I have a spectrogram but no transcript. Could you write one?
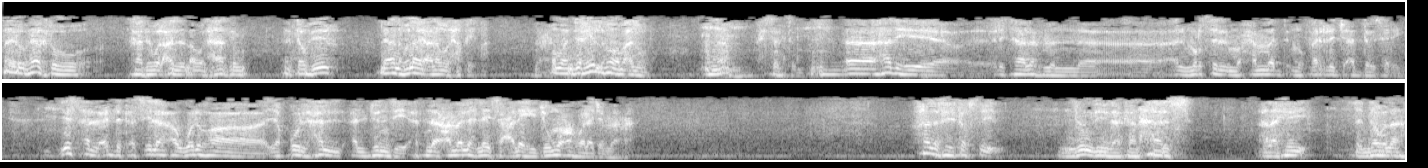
فيكتب كاتب العدل أو الحاكم التوثيق لأنه لا يعلم الحقيقة. ومن جهل فهو معذور نعم. أحسنتم. آه هذه رسالة من آه المرسل محمد مفرج الدوسري. يسأل عدة أسئلة أولها يقول هل الجندي أثناء عمله ليس عليه جمعة ولا جماعة؟ هذا فيه تفصيل. الجندي إذا كان حارس على شيء للدولة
